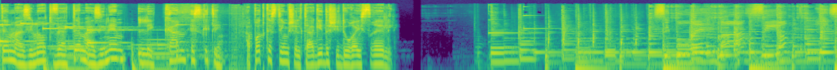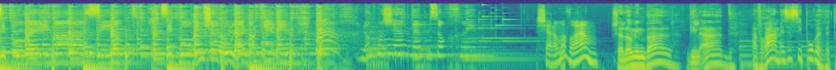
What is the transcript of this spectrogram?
אתן מאזינות ואתם מאזינים לכאן הסכתים, הפודקאסטים של תאגיד השידור הישראלי. סיפורי מעשיות, סיפורי מעשיות, סיפורים שאולי מכירים, אך לא כמו שאתם זוכרים. שלום אברהם. שלום ענבל, גלעד. אברהם, איזה סיפור הבאת?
